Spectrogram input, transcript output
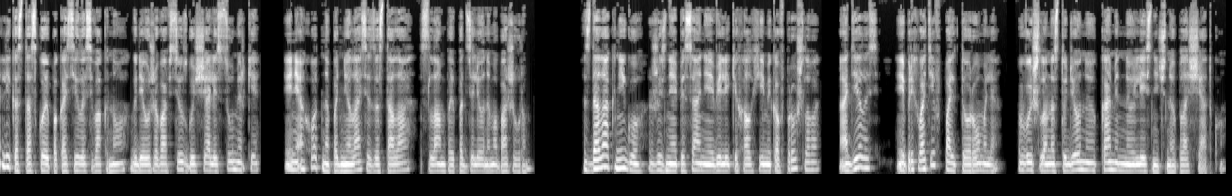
Лика с тоской покосилась в окно, где уже вовсю сгущались сумерки, и неохотно поднялась из-за стола с лампой под зеленым абажуром. Сдала книгу «Жизнеописание великих алхимиков прошлого», оделась и, прихватив пальто Ромеля, Вышла на студеную каменную лестничную площадку.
